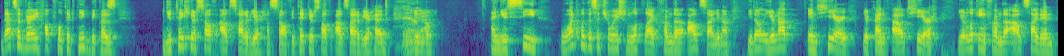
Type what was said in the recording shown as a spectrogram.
That's a very helpful technique because you take yourself outside of yourself you take yourself outside of your head yeah. you know and you see what would the situation look like from the outside you know. You don't you're not in here you're kind of out here. You're looking from the outside in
